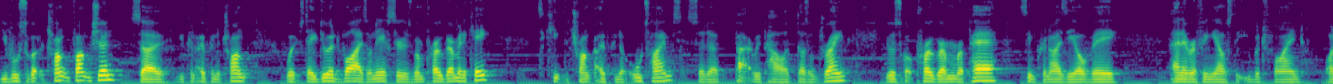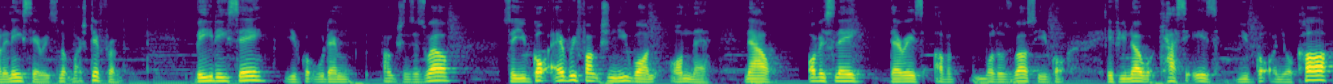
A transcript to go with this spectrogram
You've also got the trunk function, so you can open the trunk, which they do advise on the F-Series when programming a key to keep the trunk open at all times so the battery power doesn't drain. You've also got program and repair, synchronize ELV, and everything else that you would find on an E-Series, not much different. BDC, you've got all them functions as well. So you've got every function you want on there. Now, obviously, there is other models as well. So you've got, if you know what CAS it is you've got on your car,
